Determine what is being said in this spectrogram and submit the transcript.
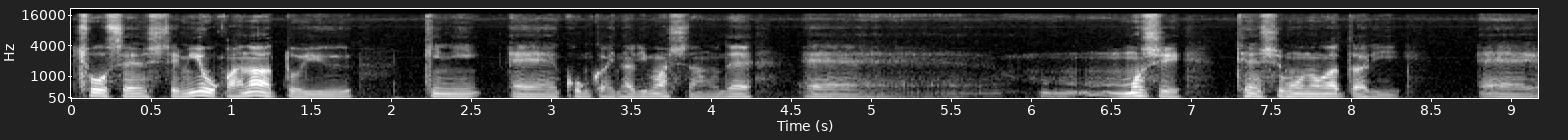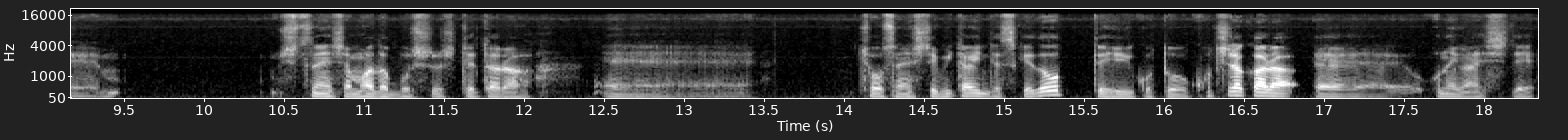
挑戦してみようかなという気に、えー、今回なりましたので、えー、もし天守物語、えー、出演者まだ募集してたら、え挑戦してみたいんですけどっていうことをこちらから、えお願いして、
